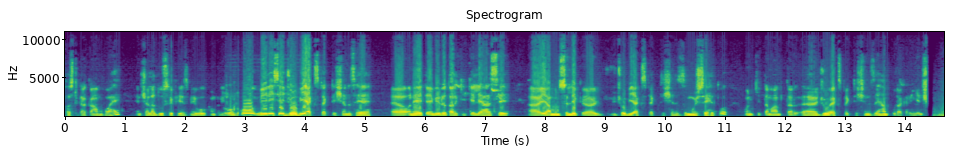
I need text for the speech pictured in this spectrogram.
فرسٹ کا کام ہوا ہے، انشاءاللہ دوسرے فیز میں وہ کمپلیٹ ان کو میری سے جو بھی ایکسپیکٹیشنز ہے انہیں تعمیر و ترقی کے لحاظ سے یا منسلک جو بھی ایکسپیکٹیشنز مجھ سے ہے تو ان کی تمام تر جو ایکسپیکٹیشنز ہیں ہم پورا کریں گے انشاءاللہ۔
